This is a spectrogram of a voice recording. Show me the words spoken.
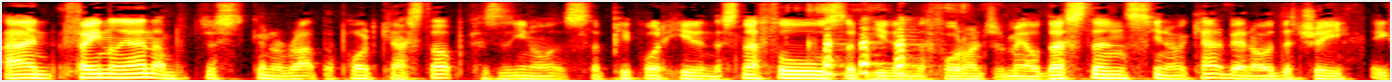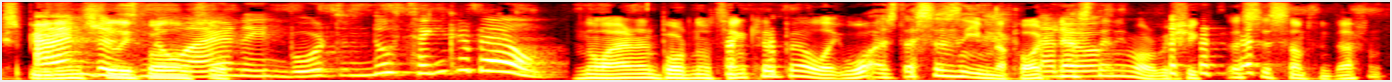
And finally, Anne, I'm just going to wrap the podcast up because you know it's the people are hearing the sniffles, they're hearing the 400 mile distance. You know, it can't be an auditory experience. And there's really no them, so- ironing board and no Tinkerbell. No iron board, no Tinkerbell. Like, what is this? Isn't even a podcast anymore. We should. This is something different.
